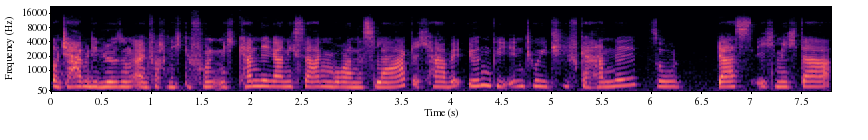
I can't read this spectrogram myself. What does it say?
Und ich habe die Lösung einfach nicht gefunden. Ich kann dir gar nicht sagen, woran es lag. Ich habe irgendwie intuitiv gehandelt, so dass ich mich da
